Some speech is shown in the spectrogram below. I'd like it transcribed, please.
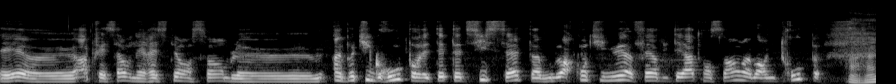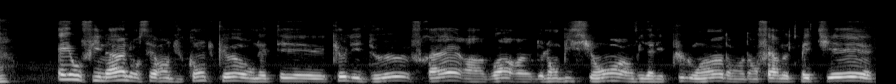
Et euh, après ça, on est resté ensemble, euh, un petit groupe, on était peut-être 6-7 à vouloir continuer à faire du théâtre ensemble, avoir une troupe. Hein. Et au final, on s'est rendu compte qu'on n'était que les deux frères à avoir de l'ambition, envie d'aller plus loin, d'en d'en faire notre métier.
